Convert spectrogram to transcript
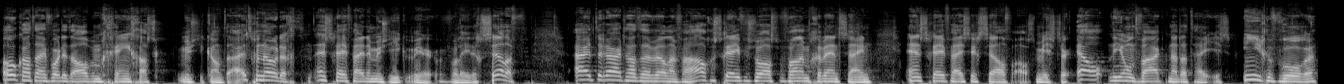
Ook had hij voor dit album geen gastmuzikanten uitgenodigd. En schreef hij de muziek weer volledig zelf. Uiteraard had hij wel een verhaal geschreven zoals we van hem gewend zijn... en schreef hij zichzelf als Mr. L... die ontwaakt nadat hij is ingevroren...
